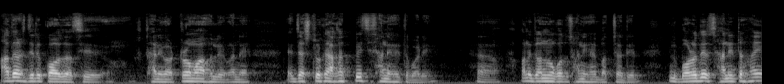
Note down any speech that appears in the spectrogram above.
আদার্স যেটা কজ আছে ছানি হওয়ার ট্রমা হলে মানে জাস্ট ওকে আঘাত পেয়েছে ছানি হতে পারে। অনেক জন্মগত ছানি হয় বাচ্চাদের। কিন্তু বড়দের ছানিটা হয়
